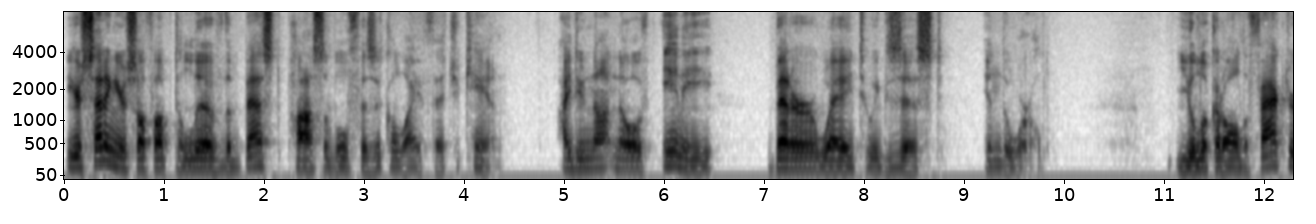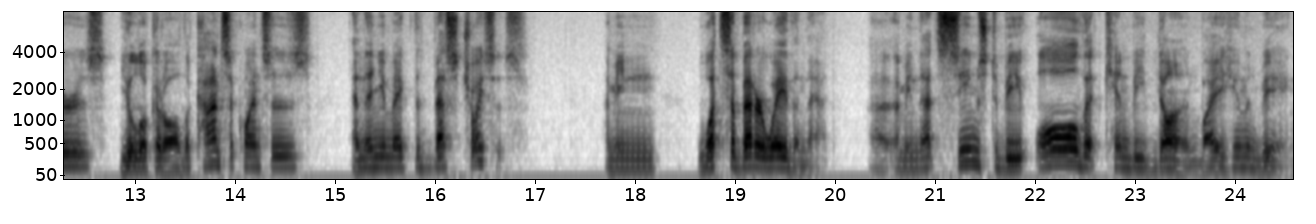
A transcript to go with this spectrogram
you're setting yourself up to live the best possible physical life that you can. I do not know of any better way to exist in the world. You look at all the factors, you look at all the consequences, and then you make the best choices. I mean, what's a better way than that? Uh, I mean, that seems to be all that can be done by a human being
